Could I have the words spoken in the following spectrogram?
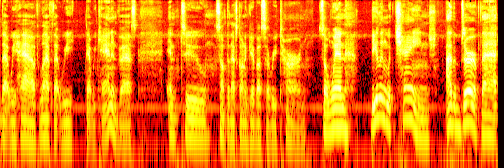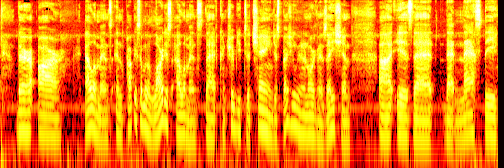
that we have left that we that we can invest into something that's going to give us a return. So when dealing with change, I've observed that there are elements and probably some of the largest elements that contribute to change, especially in an organization, uh, is that that nasty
